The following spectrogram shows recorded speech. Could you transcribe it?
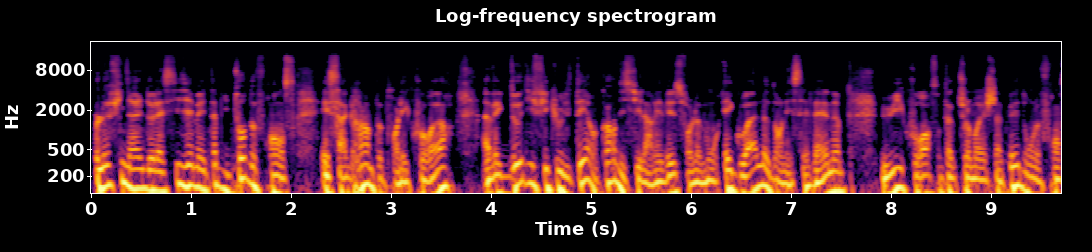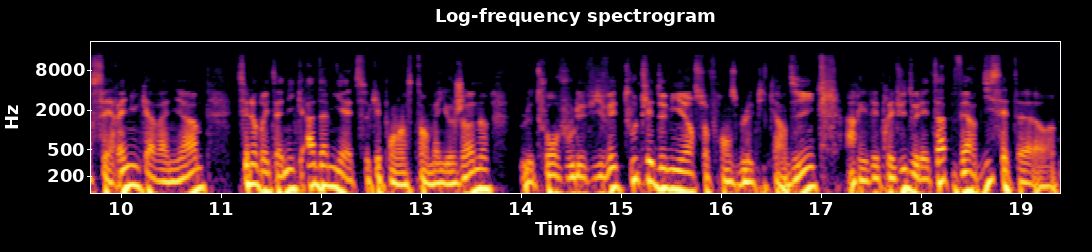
le final de la sixième étape du Tour de France. Et ça grimpe pour les coureurs, avec deux difficultés encore d'ici l'arrivée sur le mont Égual dans les Cévennes. Huit coureurs sont actuellement échappés, dont le français Rémi Cavagna. C'est le britannique Adam Yates qui est pour l'instant maillot jaune. Le Tour, vous le vivez toutes les demi-heures sur France Bleu Picardie. Arrivée prévue de l'étape vers 17h.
